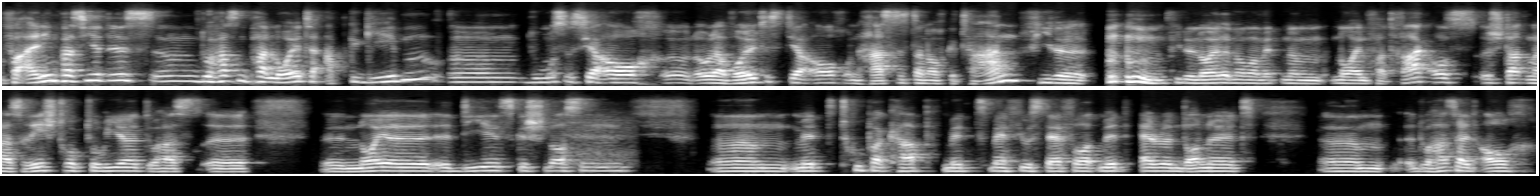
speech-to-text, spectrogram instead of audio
vor allen Dingen passiert ist, ähm, du hast ein paar Leute abgegeben. Ähm, du musstest ja auch äh, oder wolltest ja auch und hast es dann auch getan, viele, viele Leute nochmal mit einem neuen Vertrag ausstatten, hast restrukturiert, du hast äh, äh, neue Deals geschlossen ähm, mit Trooper Cup, mit Matthew Stafford, mit Aaron Donald. Du hast halt auch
